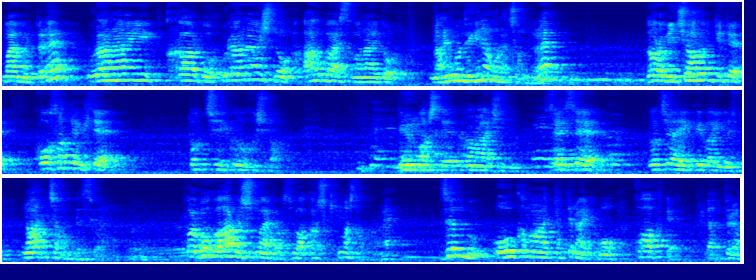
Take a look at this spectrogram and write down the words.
前も言ったね占いに関わると占い師のアドバイスがないと何もできなくなっちゃうんだね。だから道歩いてて交差点来てどっちへ行くのかしら？電話して占い師に。先生どちらへ行けばいいでしょう？なっちゃうんですよ。これ僕ある姉妹からそ証聞きましたからね。全部大釜が立てないともう怖くてやってない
